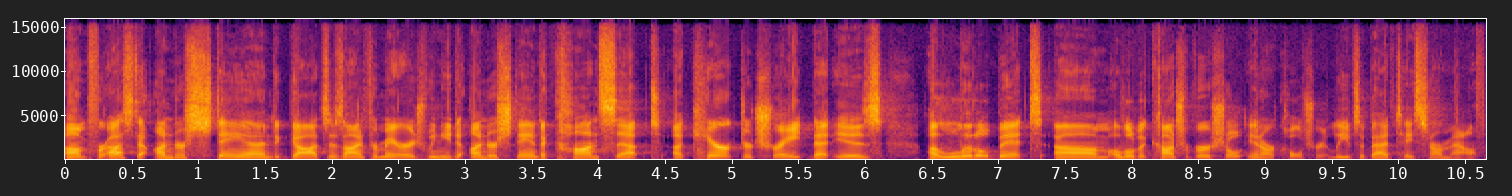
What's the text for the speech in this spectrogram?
Um, for us to understand God's design for marriage, we need to understand a concept, a character trait that is a little bit um, a little bit controversial in our culture. It leaves a bad taste in our mouth,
